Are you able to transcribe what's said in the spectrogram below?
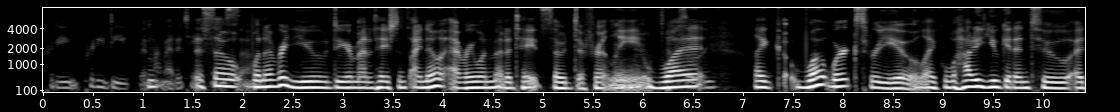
pretty pretty deep in my meditation. So, whenever you do your meditations, I know everyone meditates so differently. Mhm, What absolutely. like what works for you? Like how do you get into a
